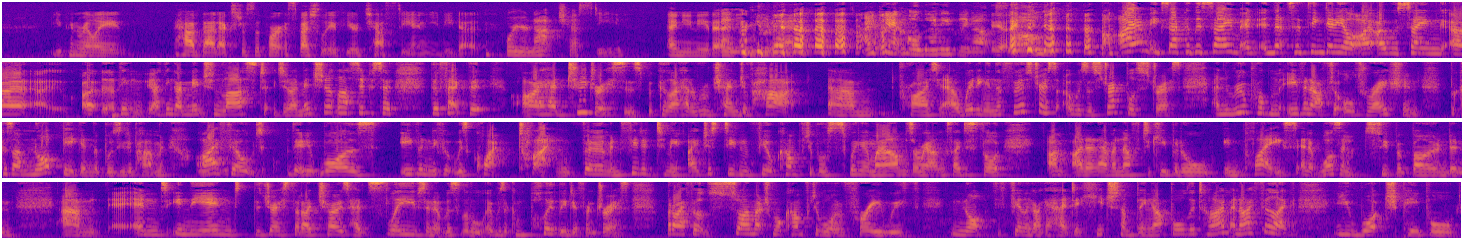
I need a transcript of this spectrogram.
you can really have that extra support, especially if you're chesty and you need it, Or you're not chesty and you need it. and you need it. I can't hold anything up. So I am exactly the same, and, and that's the thing, Danielle. I, I was saying, uh, I, I think I think I mentioned last. Did I mention it last episode? The fact that I had two dresses because I had a real change of heart um, prior to our wedding. And the first dress I was a strapless dress, and the real problem, even after alteration, because I'm not big in the buzzy department, I felt that it was even if it was quite tight and firm and fitted to me, I just didn't feel comfortable swinging my arms around because I just thought I'm, I don't have enough to keep it all in place, and it wasn't super boned. And um, and in the end, the dress that I chose had sleeves, and it was little. It was a completely different dress, but I felt so much more comfortable and free with not feeling like I had to hitch something up all the time. And I feel like you watch people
